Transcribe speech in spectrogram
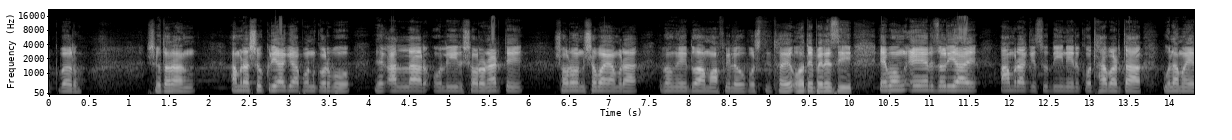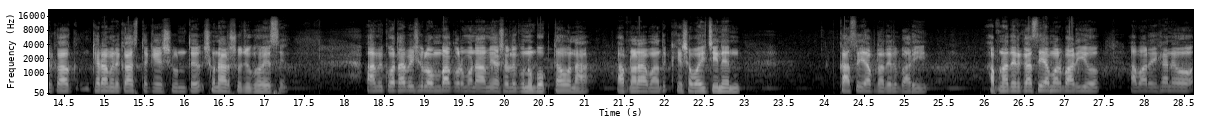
আকবার। সুতরাং আমরা সুক্রিয়া জ্ঞাপন করব যে আল্লাহর অলির শরণার্থে স্মরণ সভায় আমরা এবং এই দোয়া মাহফিলে উপস্থিত হয়ে হতে পেরেছি এবং এর জরিয়ায় আমরা কিছু দিনের কথাবার্তা উলামায়ের কেরামের কাছ থেকে শুনতে, শোনার সুযোগ হয়েছে। আমি কথা বেশি লম্বা করব না, আমি আসলে কোনো বক্তাও না। আপনারা আমাদেরকে সবাই চিনেন। কাছেই আপনাদের বাড়ি। আপনাদের কাছে আমার বাড়িও। আবার এখানেও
